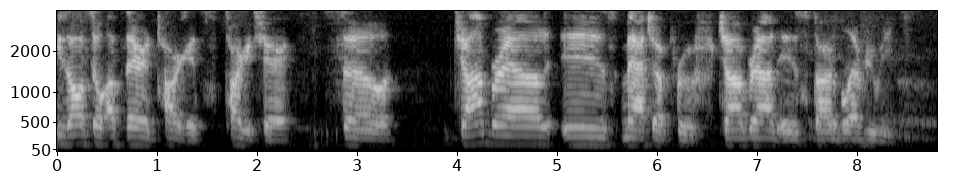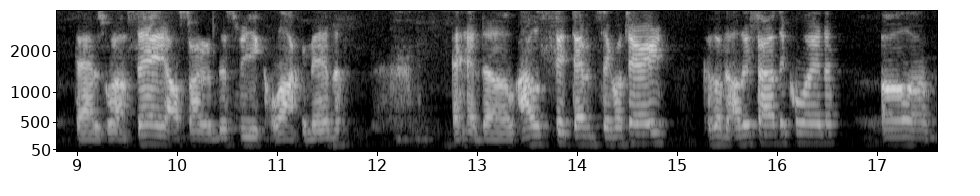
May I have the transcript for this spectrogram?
he's also up there in targets, target share. So John Brown is matchup proof. John Brown is startable every week. That is what I'll say. I'll start him this week, lock him in, and uh, I will sit Devin Singletary because on the other side of the coin, um,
